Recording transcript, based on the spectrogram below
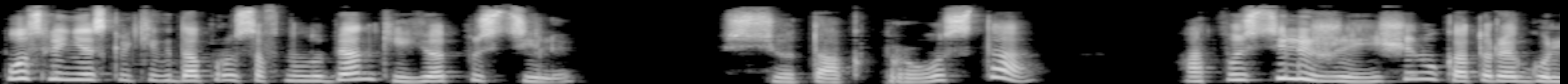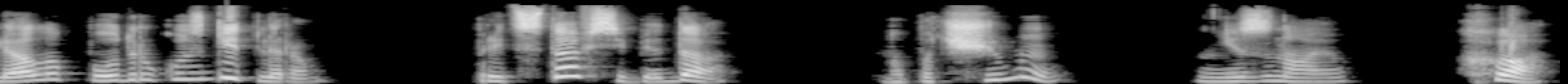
После нескольких допросов на Лубянке ее отпустили. Все так просто? Отпустили женщину, которая гуляла под руку с Гитлером. Представь себе, да. Но почему? Не знаю. Ха!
